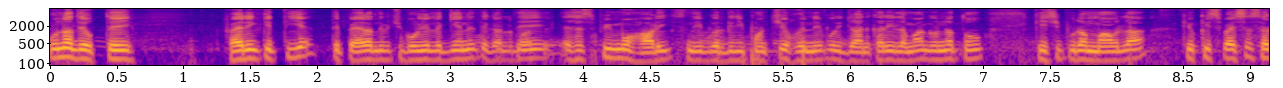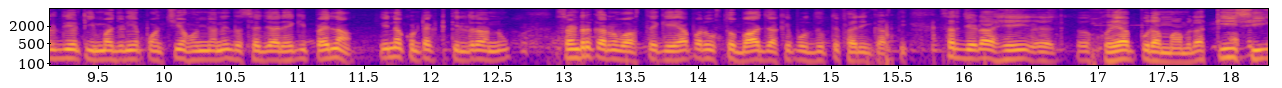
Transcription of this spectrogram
ਉਹਨਾਂ ਦੇ ਉੱਤੇ ਫਾਇਰਿੰਗ ਕੀਤੀ ਹੈ ਤੇ ਪੈਰਾਂ ਦੇ ਵਿੱਚ ਗੋਲੀਆਂ ਲੱਗੀਆਂ ਨੇ ਤੇ ਗੱਲ ਤੇ ਐਸਐਸਪੀ ਮੋਹਾਲੀ ਸੰਦੀਪ ਗਰਗ ਜੀ ਪਹੁੰਚੇ ਹੋਏ ਨੇ ਪੂਰੀ ਜਾਣਕਾਰੀ ਲਵਾਂਗੇ ਉਹਨਾਂ ਤੋਂ ਕਿ ਸੀ ਪੂਰਾ ਮਾਮਲਾ ਕਿਉਂਕਿ ਸਪੈਸ਼ਲ ਸੈੱਲ ਦੀਆਂ ਟੀਮਾਂ ਜਿਹੜੀਆਂ ਪਹੁੰਚੀਆਂ ਹੋਈਆਂ ਨੇ ਦੱਸਿਆ ਜਾ ਰਿਹਾ ਕਿ ਪਹਿਲਾਂ ਇਹਨਾਂ ਕੰਟੈਕਟ ਕਿਲਰਾਂ ਨੂੰ ਸਰੈਂਡਰ ਕਰਨ ਵਾਸਤੇ ਗਿਆ ਪਰ ਉਸ ਤੋਂ ਬਾਅਦ ਜਾ ਕੇ ਪੁਲਿਸ ਦੇ ਉੱਤੇ ਫਾਇਰਿੰਗ ਕਰਤੀ। ਸਰ ਜਿਹੜਾ ਇਹ ਅ, ਹੋਇਆ ਪੂਰਾ ਮਾਮਲਾ ਕੀ ਸੀ?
